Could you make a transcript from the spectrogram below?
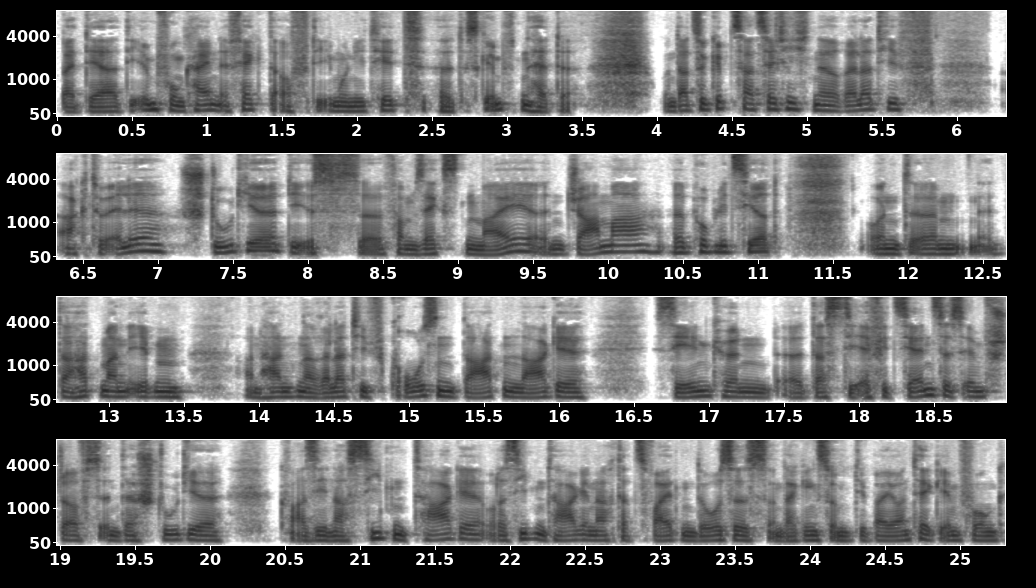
bei der die Impfung keinen Effekt auf die Immunität äh, des Geimpften hätte. Und dazu gibt es tatsächlich eine relativ aktuelle Studie, die ist äh, vom 6. Mai in JAMA äh, publiziert. Und ähm, da hat man eben anhand einer relativ großen Datenlage sehen können, äh, dass die Effizienz des Impfstoffs in der Studie quasi nach sieben Tage oder sieben Tage nach der zweiten Dosis, und da ging es um die BioNTech-Impfung,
